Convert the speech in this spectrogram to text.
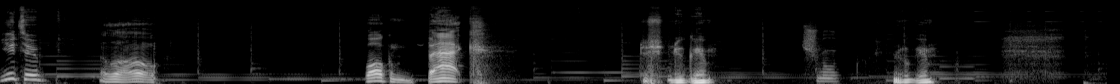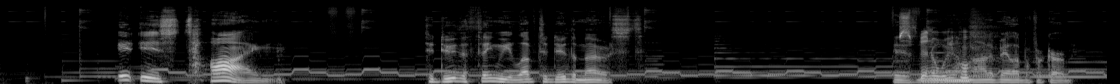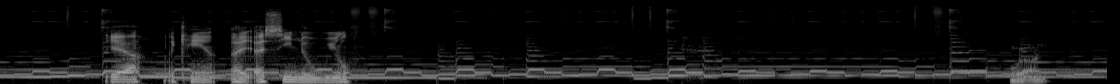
YouTube. Hello. Welcome back. Just new game. Snoot. New game. It is time to do the thing we love to do the most. It is Spin a wheel. Not available for Kerb. Yeah, I can't. I, I see no wheel.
